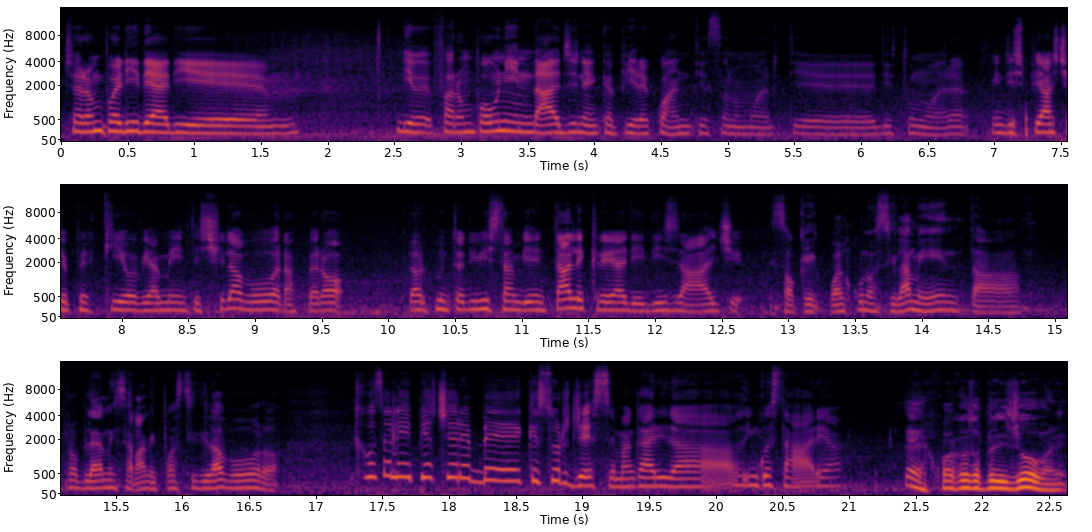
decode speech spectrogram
c'era un po' l'idea di, di, fare un po' un'indagine e capire quanti sono morti di tumore. Mi dispiace per chi ovviamente ci lavora, però dal punto di vista ambientale crea dei disagi. So che qualcuno si lamenta, problemi saranno i posti di lavoro. Cosa le piacerebbe che sorgesse magari da, in quest'area? Eh, qualcosa per i giovani,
